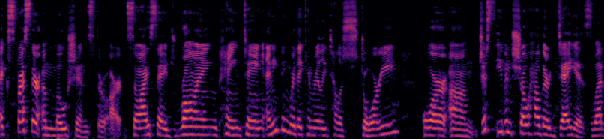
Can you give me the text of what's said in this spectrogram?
express their emotions through art. So I say drawing, painting, anything where they can really tell a story or um, just even show how their day is. Let,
